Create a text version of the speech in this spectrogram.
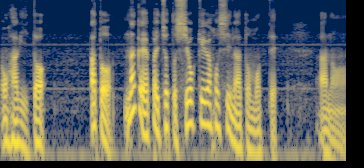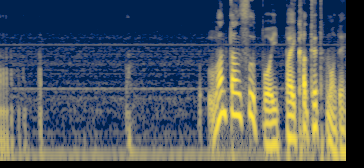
ー、おはぎとあとなんかやっぱりちょっと塩気が欲しいなと思って。あのワンタンスープをいっぱい買ってたので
